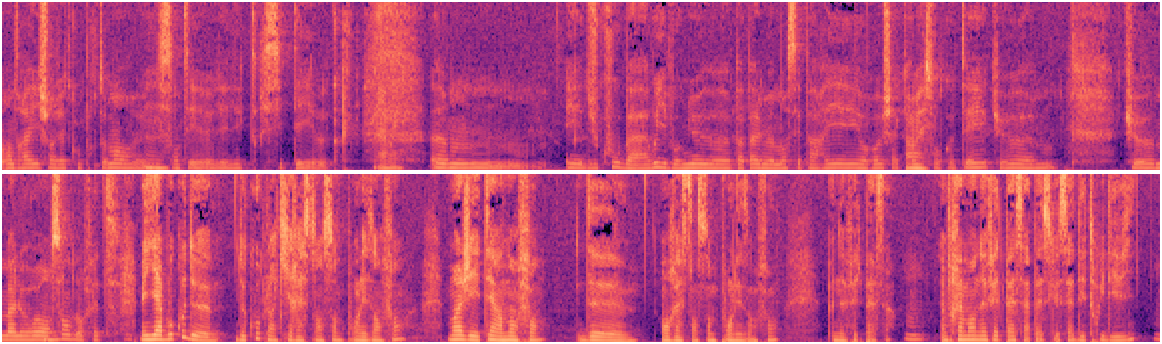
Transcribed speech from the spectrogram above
Andra il changeait de comportement, Mm. il sentait l'électricité. euh, Ah euh, et du coup, bah oui, il vaut mieux euh, papa et maman séparés, heureux chacun Ouais. de son côté, que, euh, que malheureux Mm. ensemble en fait. Mais il y a beaucoup de, de couples hein, qui restent ensemble pour les enfants. Moi, j'ai été un enfant de on reste ensemble pour les enfants. Euh, Ne faites pas ça. Mm. Vraiment, ne faites pas ça parce que ça détruit des vies. Mm.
